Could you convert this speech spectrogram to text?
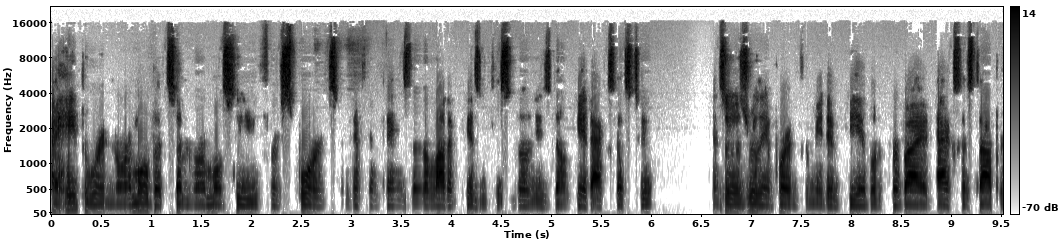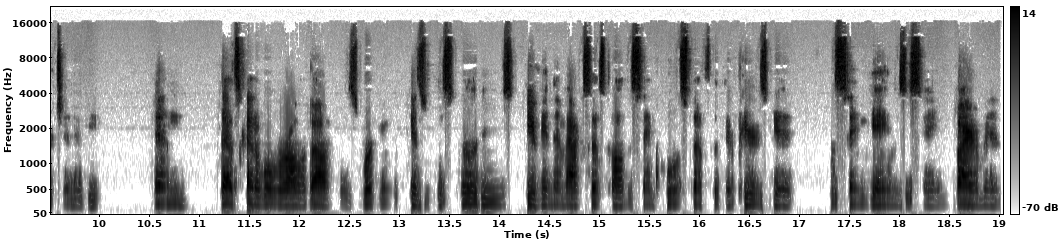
I hate the word normal, but some normalcy for sports and different things that a lot of kids with disabilities don't get access to. And so it was really important for me to be able to provide access to opportunity. And that's kind of what we're all about is working with kids with disabilities, giving them access to all the same cool stuff that their peers get, the same games, the same environment.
